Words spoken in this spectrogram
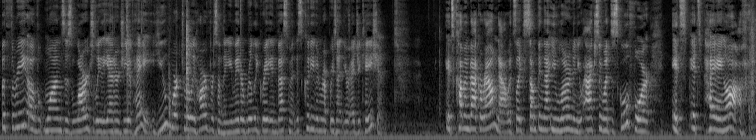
But Three of Wands is largely the energy of hey, you worked really hard for something, you made a really great investment. This could even represent your education it's coming back around now. It's like something that you learned and you actually went to school for. It's it's paying off.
